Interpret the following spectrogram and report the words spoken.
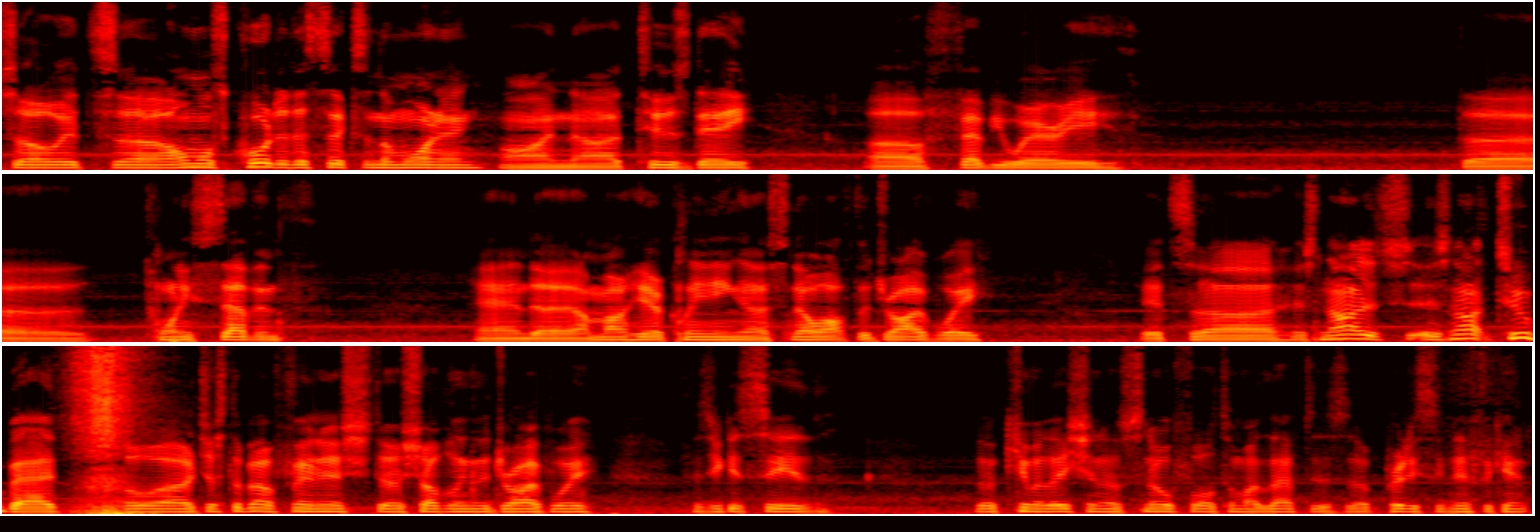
So it's uh, almost quarter to six in the morning on uh, Tuesday, uh, February the 27th. And uh, I'm out here cleaning uh, snow off the driveway. It's uh, it's not it's, it's not too bad. So just about finished shoveling the driveway. As you can see, the accumulation of snowfall to my left is uh, pretty significant.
